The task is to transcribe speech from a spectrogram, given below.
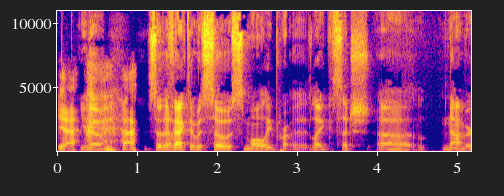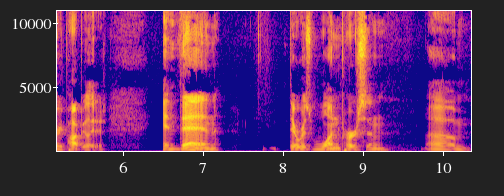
Yeah, You know, so the Yep. fact that it was so smally, like such, uh, not very populated, and then there was one person um,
